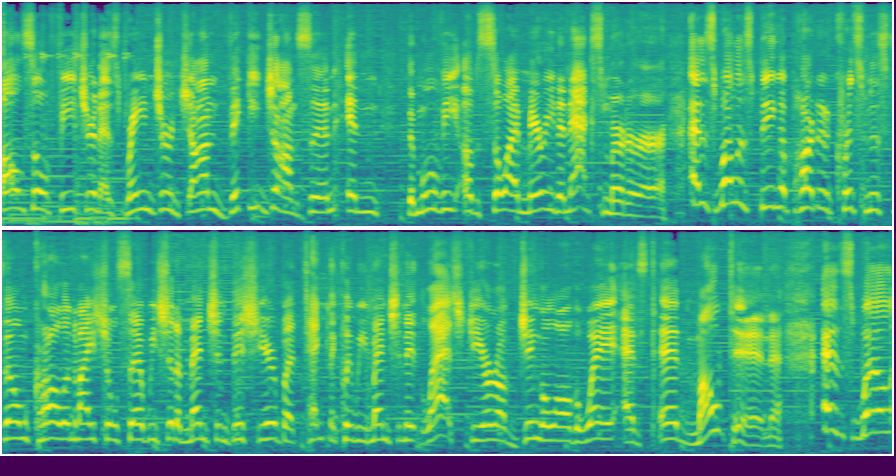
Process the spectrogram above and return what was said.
also featured as Ranger John Vicky Johnson in the movie of So I Married an Axe Murderer, as well as being a part of the Christmas film Carl and Michael said we should have mentioned this year, but technically we mentioned it last year of Jingle All the Way as Ted Maltin, as well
